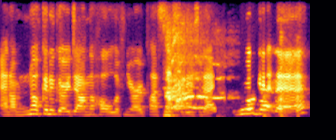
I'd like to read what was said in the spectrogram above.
And I'm not going to go down the hole of neuroplasticity today. We'll get there.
